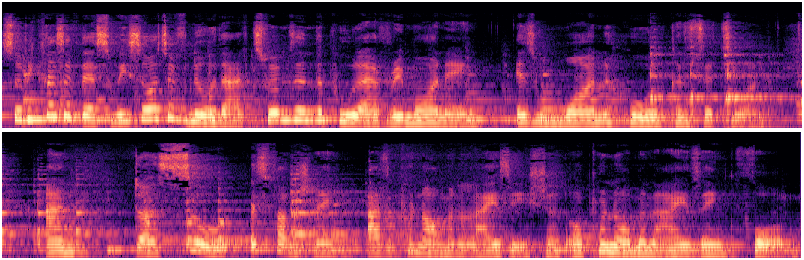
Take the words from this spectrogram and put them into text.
So, because of this, we sort of know that swims in the pool every morning is one whole constituent and does so is functioning as a pronominalization or pronominalizing form.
